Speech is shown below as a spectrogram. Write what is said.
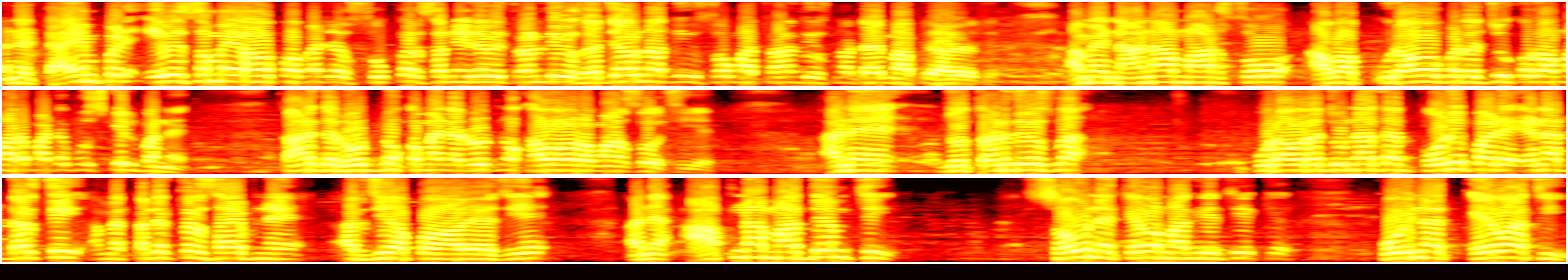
અને ટાઈમ પણ એવે સમય આપવામાં આવે છે શુક્ર, શનિ, રવિ ત્રણ દિવસ રજાઓના દિવસોમાં ત્રણ દિવસનો ટાઈમ આપ્યો આવ્યો છે. અમે નાના માણસો આવા પુરાવા પણ રજૂ કરવા અમારા માટે મુશ્કેલ બને. કારણ કે રોજનું કમાઈને રોજનું ખાવાવાળા માણસો છીએ. અને જો ત્રણ દિવસમાં પુરાવા રજૂ ના થાય તોડી પાડે. એના ડરથી અમે કલેક્ટર સાહેબને અરજી આપવા આવ્યા છીએ. અને આપના માધ્યમથી સૌને કહેવા માંગીએ છીએ કે કોઈના કહેવાથી,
